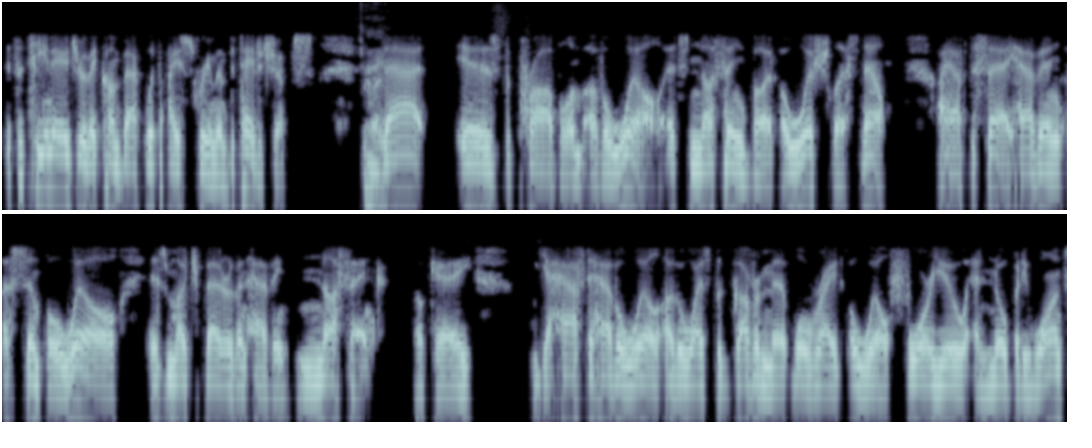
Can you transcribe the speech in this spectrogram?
It's a teenager, they come back with ice cream and potato chips. Right. That is the problem of a will. It's nothing but a wish list. Now, I have to say, having a simple will is much better than having nothing. Okay. You have to have a will, otherwise the government will write a will for you and nobody wants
